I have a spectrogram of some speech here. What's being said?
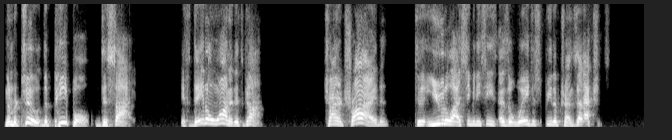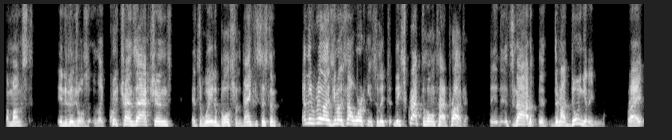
Number two, the people decide. If they don't want it, it's gone. China tried to utilize CBDCs as a way to speed up transactions amongst individuals, like quick transactions. It's a way to bolster the banking system. And they realized, you know, it's not working. So they, they scrapped the whole entire project. it's not, it, they're not doing it anymore. Right.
